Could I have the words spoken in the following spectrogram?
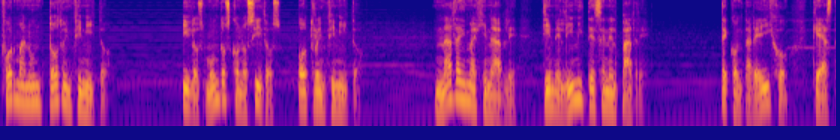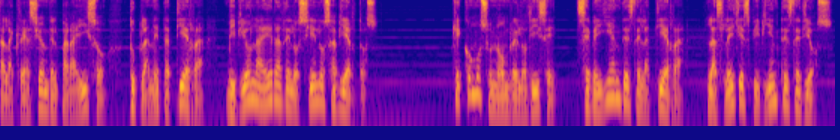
forman un todo infinito. Y los mundos conocidos, otro infinito. Nada imaginable tiene límites en el Padre. Te contaré, hijo, que hasta la creación del paraíso, tu planeta Tierra vivió la era de los cielos abiertos que como su nombre lo dice, se veían desde la tierra las leyes vivientes de Dios.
